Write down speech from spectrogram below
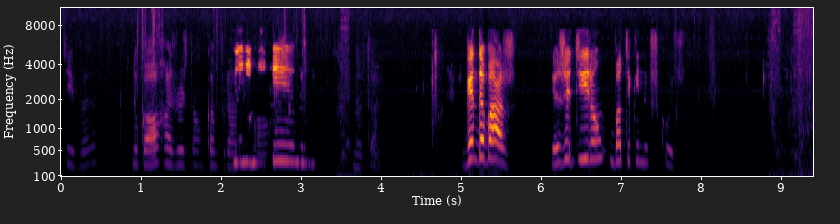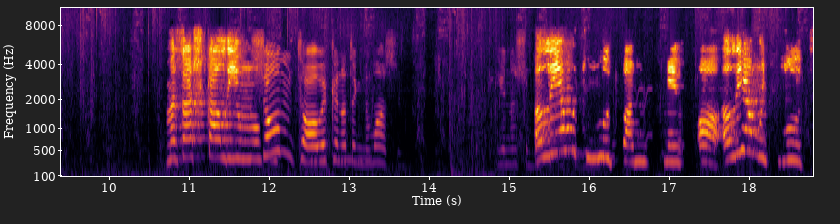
tiver. No carro, às vezes estão carro. Não tem. Ganda base! Eles atiram, bate aqui no pescoço. Mas acho que há ali um. Só um metal é que eu não tenho no máximo. E. Ali é muito luto, amigo. Ó, ali é muito luto.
